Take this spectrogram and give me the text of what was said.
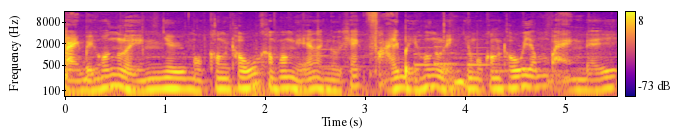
bạn bị huấn luyện như một con thú không có nghĩa là người khác phải bị huấn luyện như một con thú giống bạn để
